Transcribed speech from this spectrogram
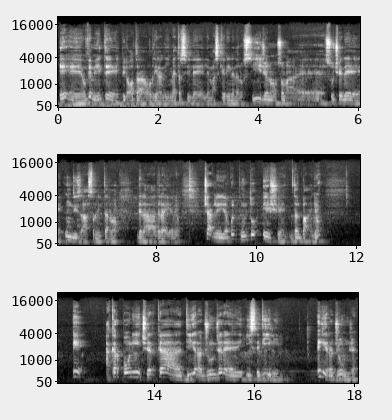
e eh, ovviamente il pilota ordina di mettersi le, le mascherine dell'ossigeno, insomma eh, succede un disastro all'interno della, dell'aereo. Charlie a quel punto esce dal bagno e a Carponi cerca di raggiungere i sedili e li raggiunge.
